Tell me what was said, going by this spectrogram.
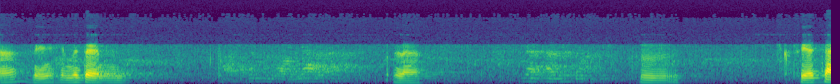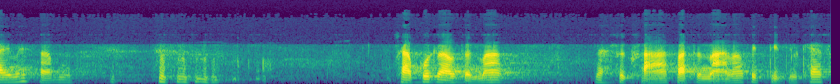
ฮะนี่เห็นมันเดินแล้วอืม สียใจไหมครับชาวพุทธเราส่วนมากนะศึกษาศาสนาแล้วไปติดอยู่แค่ส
